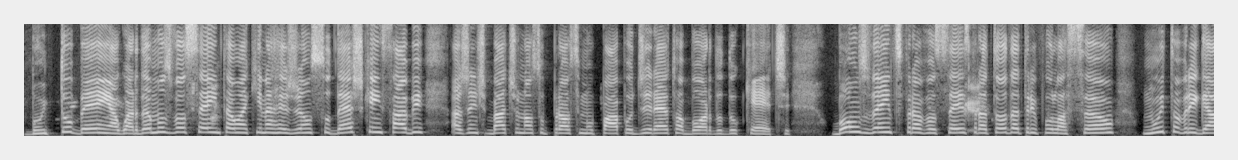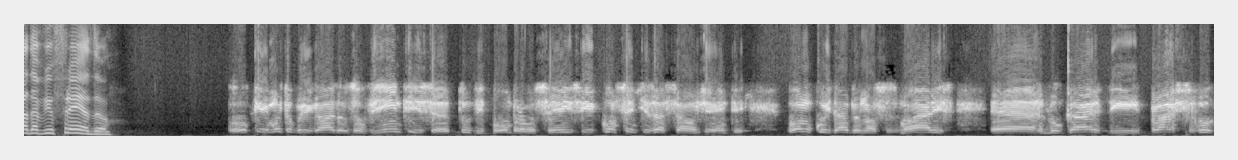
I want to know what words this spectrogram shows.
Muito bem, aguardamos você então aqui na região sudeste. Quem sabe a gente bate o nosso próximo papo direto a bordo do CAT. Bons ventos para vocês, para toda a tripulação. Muito obrigada, Vilfredo. Ok, muito obrigado aos ouvintes, é tudo de bom para vocês e conscientização, gente. Vamos cuidar dos nossos mares, é, lugar de plástico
